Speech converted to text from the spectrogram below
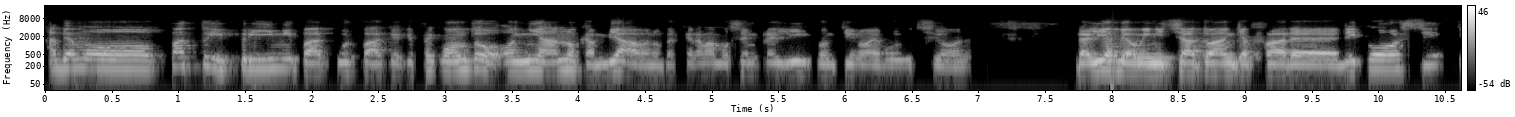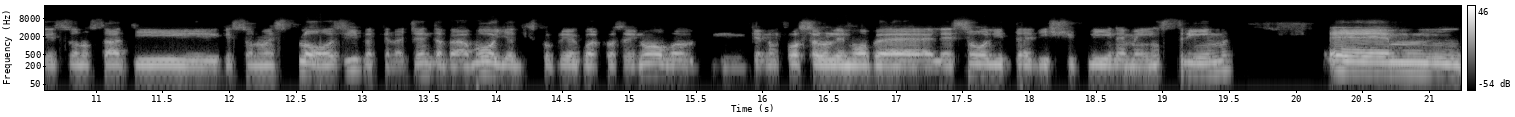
abbiamo fatto i primi parkour park che per conto ogni anno cambiavano perché eravamo sempre lì in continua evoluzione. Da lì abbiamo iniziato anche a fare dei corsi che sono stati, che sono esplosi perché la gente aveva voglia di scoprire qualcosa di nuovo, che non fossero le nuove, le solite discipline mainstream. E, ehm,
